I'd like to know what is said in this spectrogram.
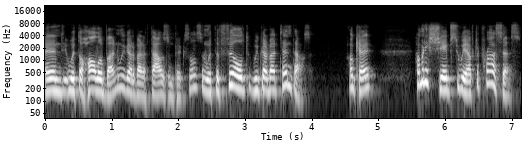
And with the hollow button, we've got about 1,000 pixels. And with the filled, we've got about 10,000. Okay. How many shapes do we have to process?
